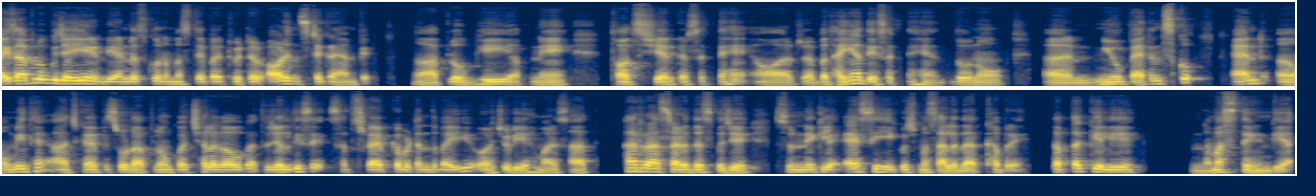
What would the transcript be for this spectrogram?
guys आप लोग भी जाइए इंडिया इंडस्ट को नमस्ते पर ट्विटर और इंस्टाग्राम पे। आप लोग भी अपने थॉट्स शेयर कर सकते हैं और बधाइयाँ दे सकते हैं दोनों न्यू पेरेंट्स को। एंड उम्मीद है आज का एपिसोड आप लोगों को अच्छा लगा होगा। तो जल्दी से सब्सक्राइब का बटन दबाइए और जुड़िए हमारे साथ। हर रात साढ़े दस बजे सुनने के लिए ऐसी ही कुछ मसालेदार खबरें। तब तक के लिए नमस्ते इंडिया।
